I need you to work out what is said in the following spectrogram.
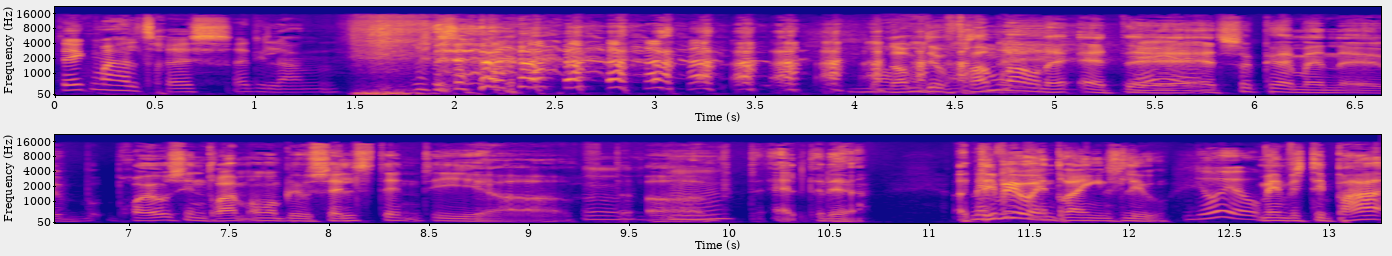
Stik mig 50 af de lange. Nå, men det er jo fremragende, at, ja, ja. Øh, at så kan man øh, prøve sin drøm om at blive selvstændig og, mm. og mm. alt det der. Og Men det vil jo ændre ens liv. Jo, jo. Men hvis det bare,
